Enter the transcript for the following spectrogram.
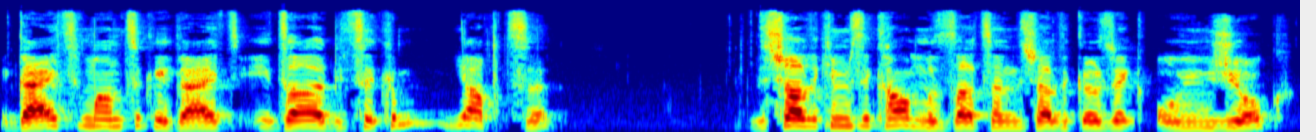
Gayet mantıklı, gayet ideal bir takım yaptı. Dışarıda kimse kalmadı. Zaten dışarıda kalacak oyuncu yok.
